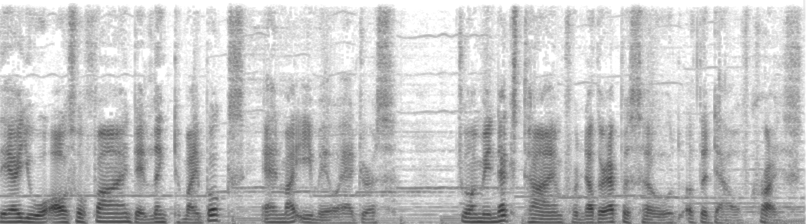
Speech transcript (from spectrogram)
There you will also find a link to my books and my email address. Join me next time for another episode of the Tao of Christ.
